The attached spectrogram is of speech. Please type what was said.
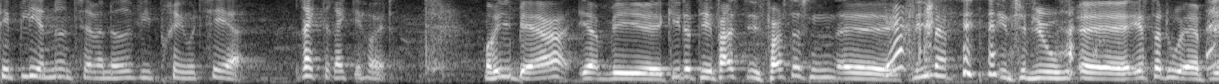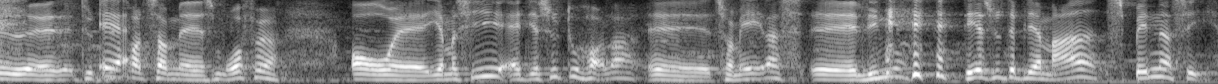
det bliver nødt til at være noget, vi prioriterer rigtig, rigtig højt. Marie Bjerre, jeg vil øh, give dig, det er faktisk det første sådan, øh, ja. klimainterview, øh, efter du er blevet øh, du tiltrådt ja. som, øh, som ordfører. Og øh, jeg må sige, at jeg synes, du holder øh, Tom Ahlers øh, linje. det, jeg synes, det bliver meget spændende at se,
